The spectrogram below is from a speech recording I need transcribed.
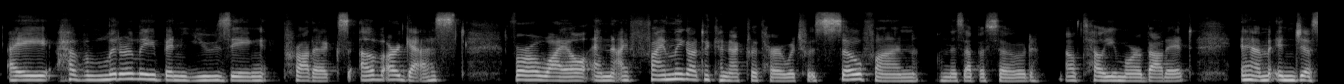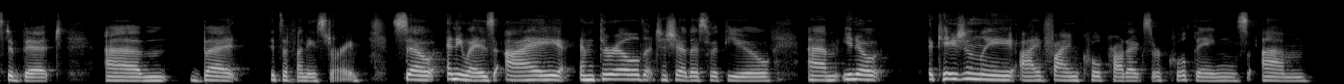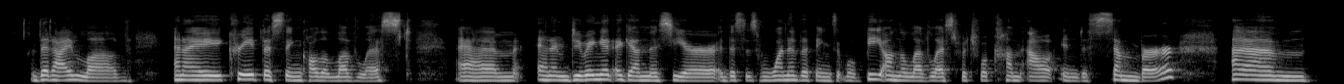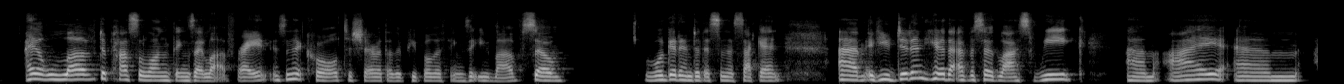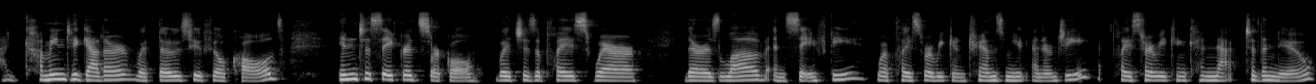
I have literally been using products of our guest for a while and I finally got to connect with her, which was so fun on this episode. I'll tell you more about it um, in just a bit. Um, but it's a funny story. So, anyways, I am thrilled to share this with you. Um, you know, occasionally I find cool products or cool things um, that I love, and I create this thing called a love list. Um, and I'm doing it again this year. This is one of the things that will be on the love list, which will come out in December. Um, I love to pass along things I love, right? Isn't it cool to share with other people the things that you love? So we'll get into this in a second. Um, if you didn't hear the episode last week, um, I am coming together with those who feel called into Sacred Circle, which is a place where there is love and safety, a place where we can transmute energy, a place where we can connect to the new.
